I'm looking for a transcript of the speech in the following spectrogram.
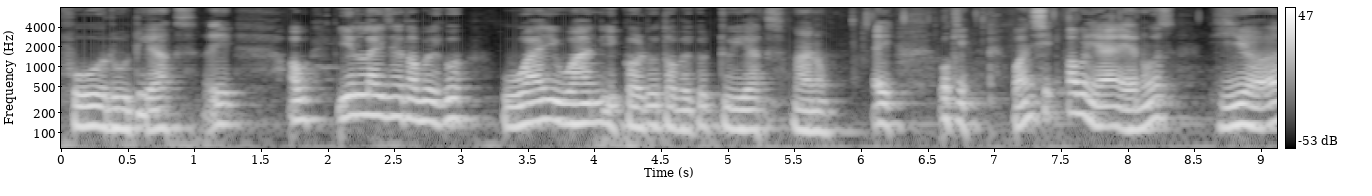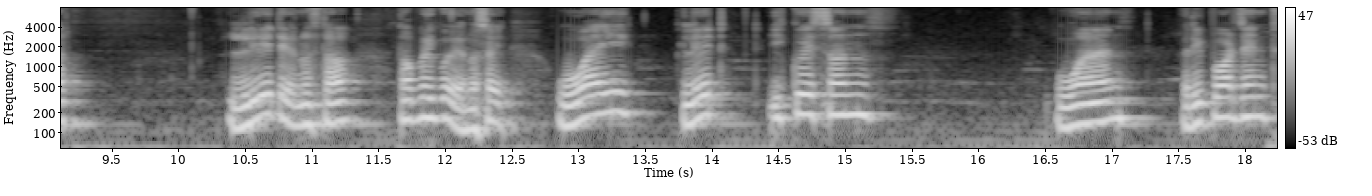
फोर रुट एक्स है। अब यसलाई चाहिँ तपाईँको वाइ वान इक्वल टु तपाईँको टु एक्स मानौँ है। ओके भनेपछि अब यहाँ हेर्नुहोस् हियर लेट हेर्नुहोस् त तपाईँको हेर्नुहोस् है y let equation one represent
